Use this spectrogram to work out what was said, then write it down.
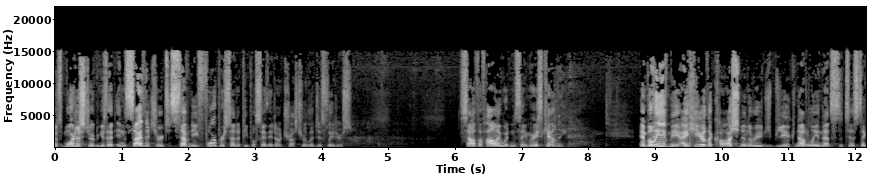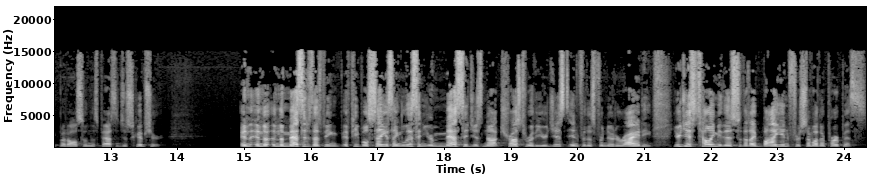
What's more disturbing is that inside the church, 74% of people say they don't trust religious leaders. South of Hollywood in St. Mary's County. And believe me, I hear the caution and the rebuke not only in that statistic, but also in this passage of Scripture. And, and, the, and the message that's being, if people saying is saying, listen, your message is not trustworthy. You're just in for this for notoriety. You're just telling me this so that I buy in for some other purpose.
